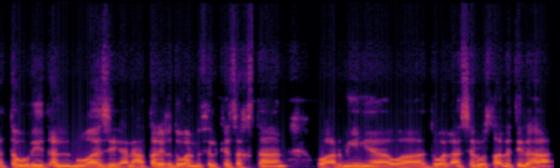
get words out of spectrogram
التوريد الموازي يعني عن طريق دول مثل كازاخستان وأرمينيا ودول آسيا الوسطى التي لها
